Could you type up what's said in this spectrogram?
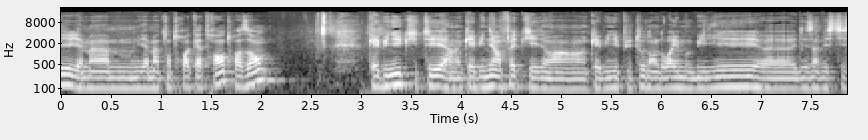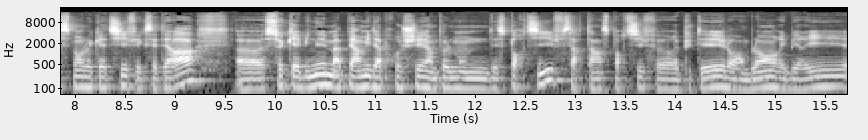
il y a, maintenant 3-4 ans, 3 ans. Cabinet qui était un cabinet en fait qui est dans un cabinet plutôt dans le droit immobilier, euh, des investissements locatifs, etc. Euh, ce cabinet m'a permis d'approcher un peu le monde des sportifs, certains sportifs euh, réputés, Laurent Blanc, Ribéry,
